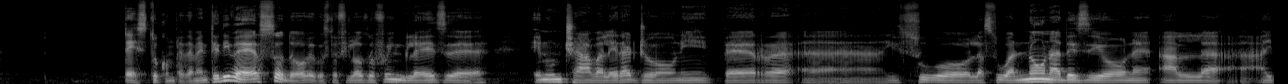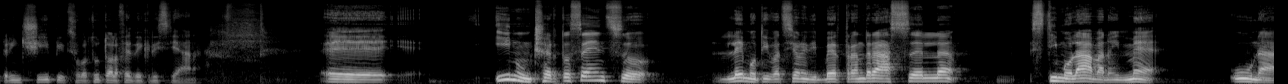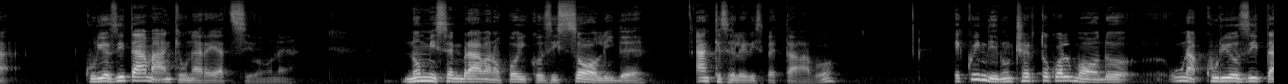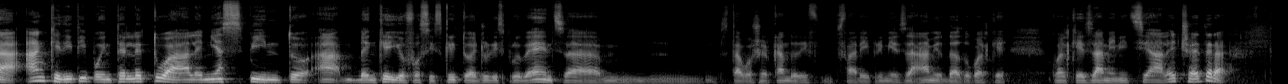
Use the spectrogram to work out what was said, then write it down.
testo completamente diverso dove questo filosofo inglese enunciava le ragioni per eh, suo, la sua non adesione al, ai principi, soprattutto alla fede cristiana. E in un certo senso le motivazioni di Bertrand Russell stimolavano in me una curiosità ma anche una reazione. Non mi sembravano poi così solide, anche se le rispettavo, e quindi in un certo qual modo una curiosità anche di tipo intellettuale mi ha spinto a, benché io fossi iscritto a giurisprudenza, mm, stavo cercando di fare i primi esami, ho dato qualche, qualche esame iniziale, eccetera,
